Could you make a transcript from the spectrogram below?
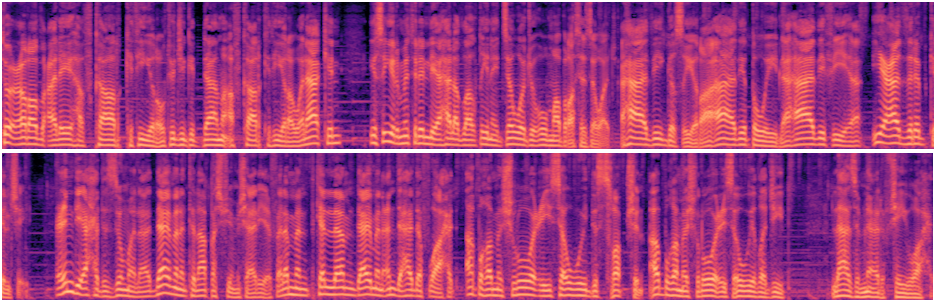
تعرض عليه أفكار كثيرة وتجي قدامه أفكار كثيرة ولكن يصير مثل اللي اهله ضاغطين يتزوج وهو ما براس الزواج. هذه قصيرة هذه طويلة هذه فيها يعذرب كل شيء. عندي أحد الزملاء دائما نتناقش في مشاريع فلما نتكلم دائما عنده هدف واحد أبغى مشروع يسوي ديسربشن أبغى مشروع يسوي ضجيج. لازم نعرف شيء واحد.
